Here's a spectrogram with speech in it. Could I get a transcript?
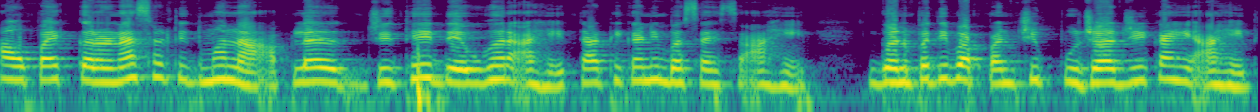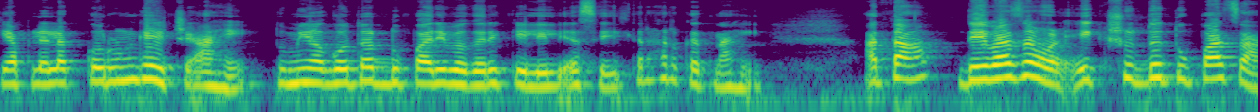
हा उपाय करण्यासाठी तुम्हाला आपल्या जिथे देवघर आहे त्या ठिकाणी बसायचं आहे. गणपती बाप्पांची पूजा जी काही आहे ती आपल्याला करून घ्यायची आहे. तुम्ही अगोदर दुपारी वगैरे केलेली असेल तर हरकत नाही. आता देवाजवळ एक शुद्ध तुपाचा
